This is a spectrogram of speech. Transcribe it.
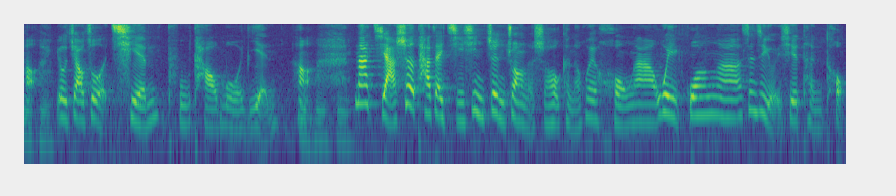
好，又叫做前葡萄膜炎。好，那假设他在急性症状的时候，可能会红啊、畏光啊，甚至有一些疼痛。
